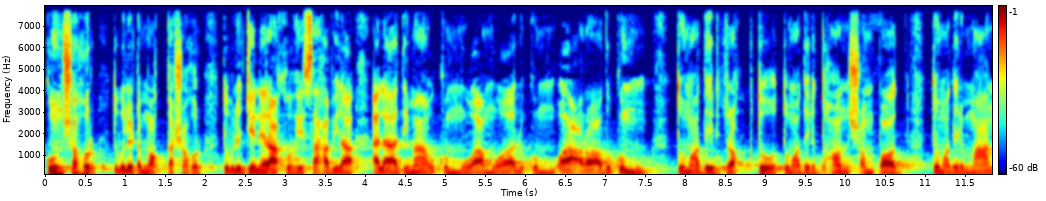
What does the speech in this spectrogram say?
কোন শহর? তো বলে এটা মক্কা শহর। তো বলে, জেনে রাখো হে সাহাবিরা, আলা দিমা উকুম ওয়া মোয়াল উকুম ওয়া উকুম তোমাদের রক্ত, তোমাদের ধন সম্পদ, তোমাদের মান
